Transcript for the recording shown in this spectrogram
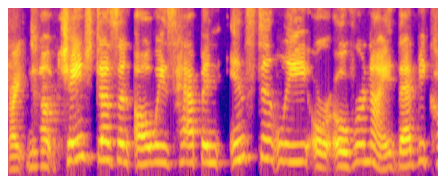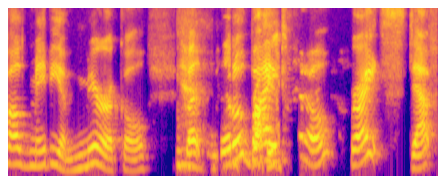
Right. Now, change doesn't always happen instantly or overnight. That'd be called maybe a miracle, but little right. by little, right? Step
